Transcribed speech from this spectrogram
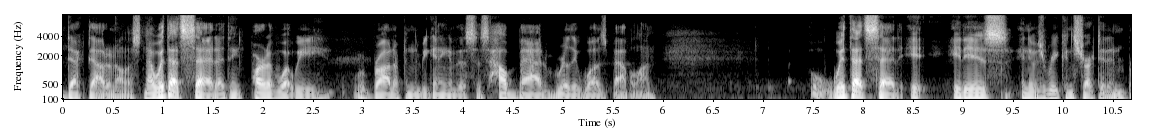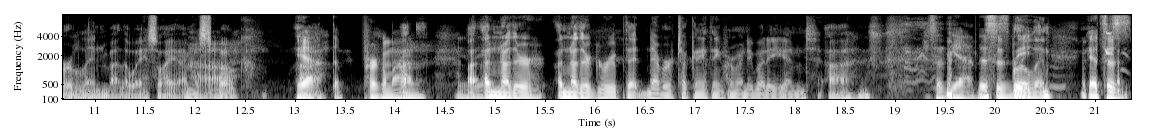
decked out in all this. Now, with that said, I think part of what we were brought up in the beginning of this is how bad really was Babylon. With that said, it it is, and it was reconstructed in Berlin, by the way. So I, I misspoke. Ah. Yeah, the Pergamon. Uh, another another group that never took anything from anybody, and uh, so, yeah, this is Berlin. The, it says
